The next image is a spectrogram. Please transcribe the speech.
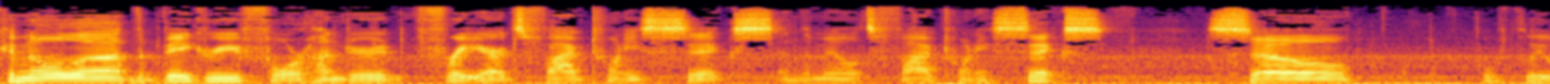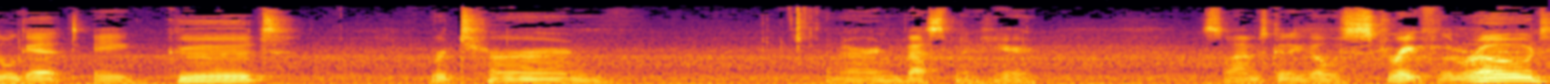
Canola, the bakery 400, freight yard's 526, and the mill it's 526. So hopefully we'll get a good return on our investment here. So I'm just going to go straight for the road.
